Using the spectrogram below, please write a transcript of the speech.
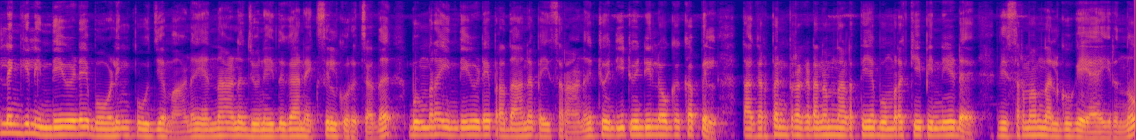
ഇല്ലെങ്കിൽ ഇന്ത്യയുടെ ബോളിംഗ് പൂജ്യമാണ് എന്നാണ് ജുനൈദ് ഖാൻ എക്സിൽ കുറിച്ചത്. ബുംറ ഇന്ത്യയുടെ പ്രധാന പേസറാണ് ട്വന്റി ട്വന്റി ലോകകപ്പിൽ തകർപ്പൻ പ്രകടനം നടത്തിയ ബുംറയ്ക്ക് പിന്നീട് വിശ്രമം നൽകുകയായിരുന്നു.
